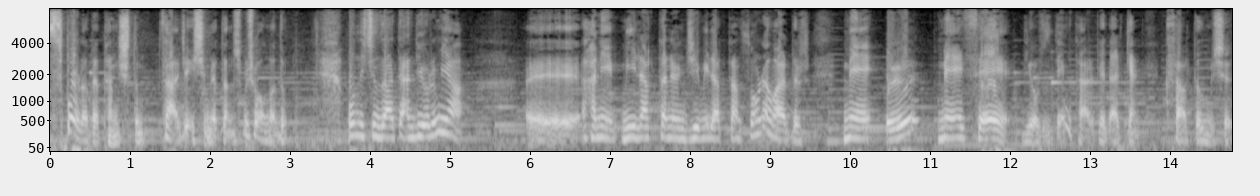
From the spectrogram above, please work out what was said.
sporla da tanıştım. Sadece eşimle tanışmış olmadım. Onun için zaten diyorum ya, e, hani milattan önce, milattan sonra vardır. M, Ö, M, S diyoruz değil mi tarif ederken kısaltılmışı.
